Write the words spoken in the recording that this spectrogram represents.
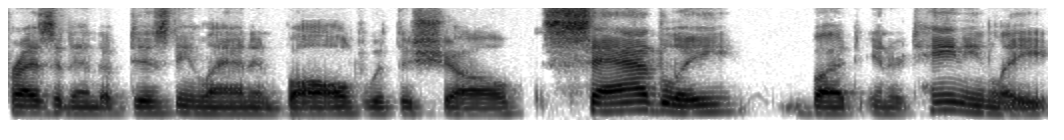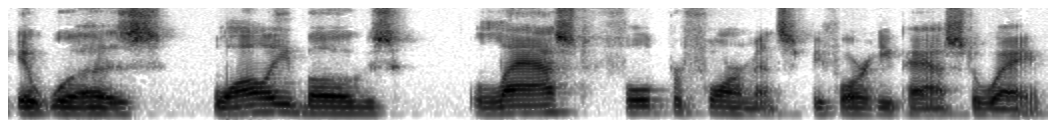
president of Disneyland involved with the show. Sadly, but entertainingly, it was Wally Boag's last full performance before he passed away.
